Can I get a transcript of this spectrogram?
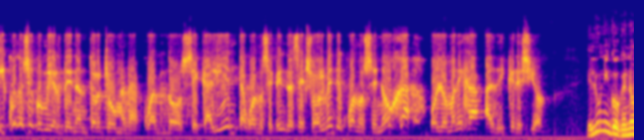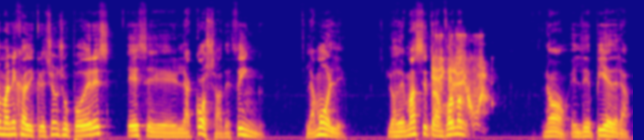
¿Y cuándo se convierte en antorcha humana? ¿Cuando se calienta, cuando se calienta sexualmente, cuando se enoja o lo maneja a discreción? El único que no maneja a discreción sus poderes es eh, la cosa, The Thing, la mole. Los demás se transforman. ¿El de Hulk? No, el de piedra.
